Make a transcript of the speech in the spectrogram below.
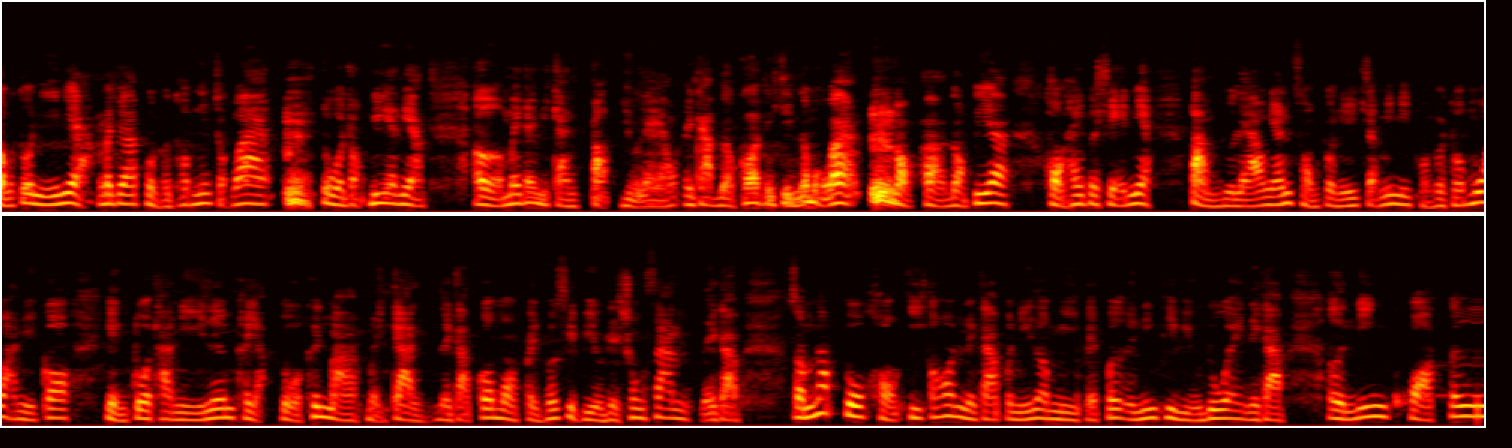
สองตัวนี้เนี่ยไม่ได้รับผลกระทบเนื่องจากว่าตัวดอกเบี้ยเนี่ยเออไม่ได้มีการปรับอยู่แล้วนะครับแล้วก็จริงๆต้องบอกว่าดอกดอกเบี้ยของ Hyper c h a s e เนี่ยต่ำอยู่แล้วงั้น2 ตัวนี้จะไม่มีผลกระทบเมื่อวานนี้ก็เห็นตัวธานีเริ่มขยับตัวขึ้นมาเหมือนกันนะครับก็มองเป็น positive view ในช่วงสั้นนะครับสำหรับตัวของ AEON นะครับวันนี้เรามี paper earning preview ด้วยนะครับ earning quarter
